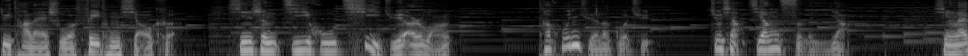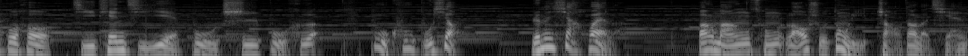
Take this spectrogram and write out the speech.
对他来说非同小可，心生几乎气绝而亡，他昏厥了过去，就像将死了一样。醒来过后，几天几夜不吃不喝，不哭不笑，人们吓坏了，帮忙从老鼠洞里找到了钱，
